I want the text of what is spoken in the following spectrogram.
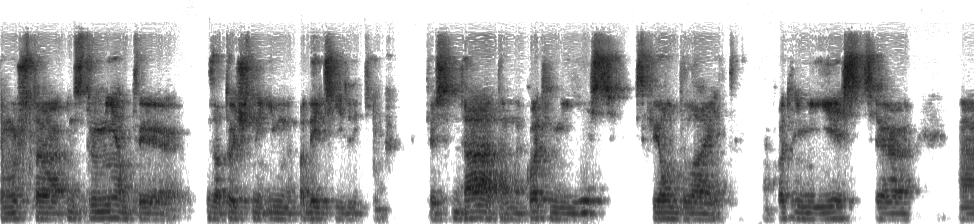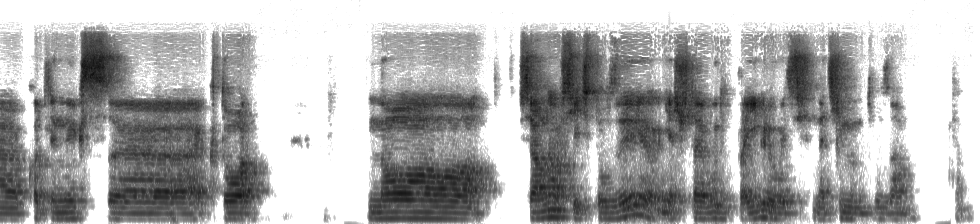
потому что инструменты заточены именно под эти языки. То есть, да, там на Kotlin есть SQL Delight, на Kotlin есть uh, uh, Kotlin X Ctor, но все равно все эти тулзы, я считаю, будут проигрывать нативным тулзам. Там,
